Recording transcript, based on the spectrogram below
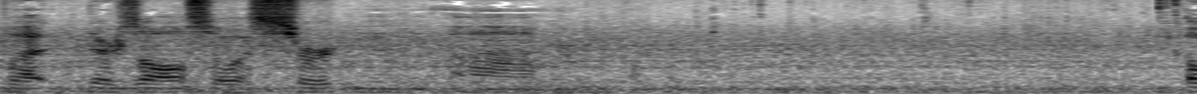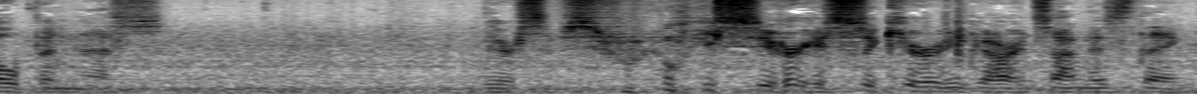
But there's also a certain um, openness. There's some really serious security guards on this thing.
